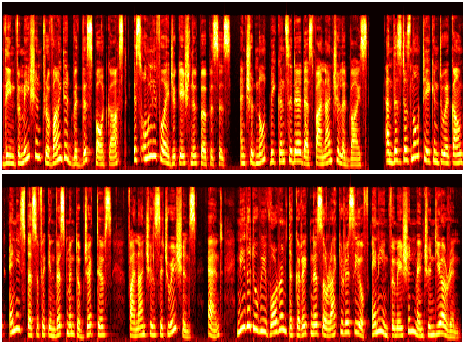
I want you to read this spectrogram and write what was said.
The information provided with this podcast is only for educational purposes and should not be considered as financial advice, and this does not take into account any specific investment objectives, financial situations, and neither do we warrant the correctness or accuracy of any information mentioned herein.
